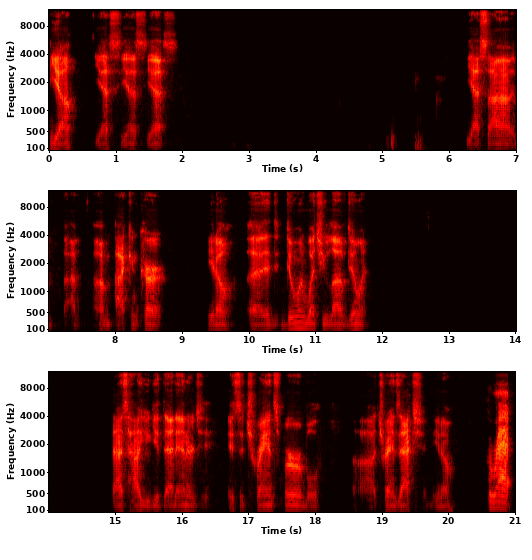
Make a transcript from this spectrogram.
Yeah. Yes, yes, yes. Yes, I I, um, I concur. You know, uh, doing what you love doing. That's how you get that energy. It's a transferable uh, transaction, you know? Correct.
